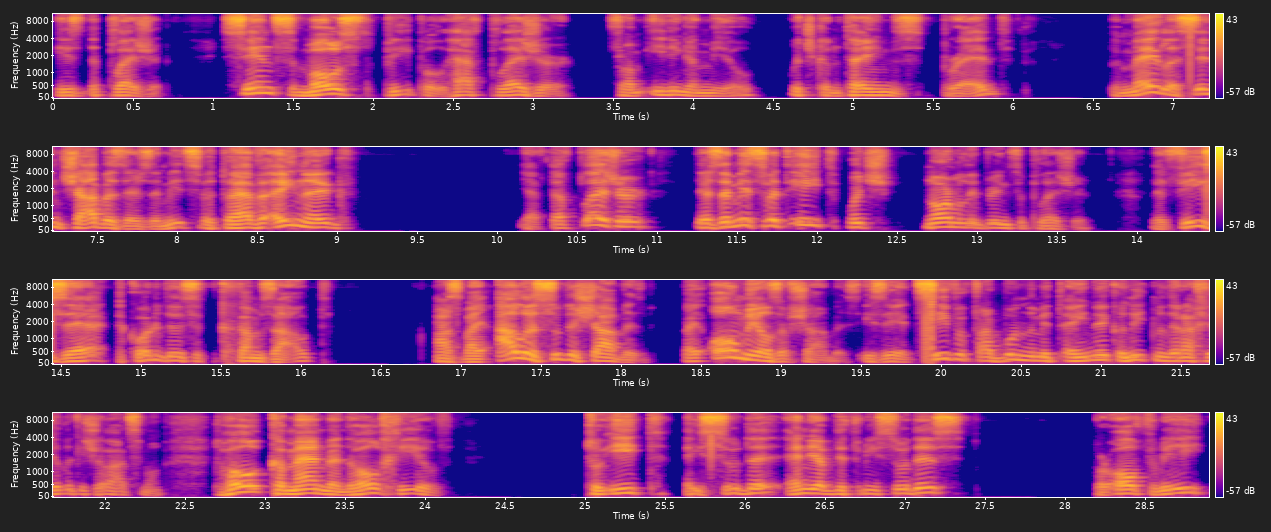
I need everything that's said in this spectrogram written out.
is the pleasure. Since most people have pleasure from eating a meal which contains bread, the mele, since Shabbos, there's a mitzvah to have einig, you have to have pleasure. There's a mitzvah to eat, which normally brings a pleasure. The fize, according to this, it comes out as by Allah Suda Shabbos, by all meals of Shabbos, is a tziva verbunden mit einig und nicht mit der The whole commandment, the whole chiyuv to eat a Suda, any of the three Sudas, for all three,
